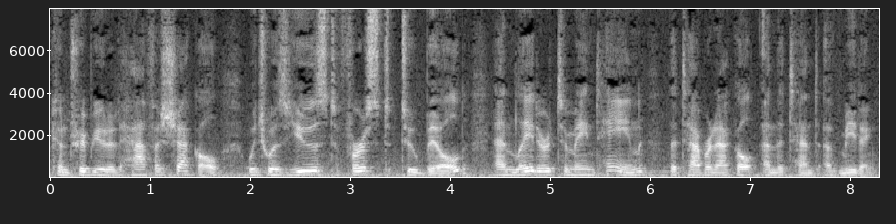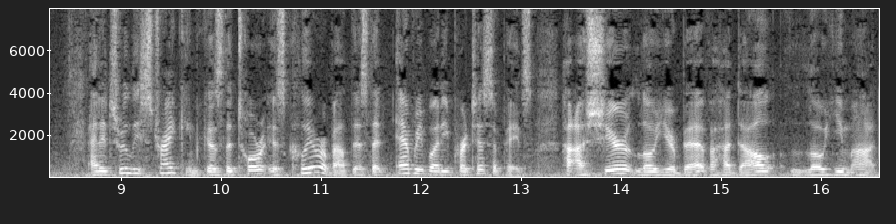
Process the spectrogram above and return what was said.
contributed half a shekel, which was used first to build and later to maintain the tabernacle and the tent of meeting. And it's really striking because the Torah is clear about this that everybody participates. Ha'ashir lo yirbe v'hadal lo yimat.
